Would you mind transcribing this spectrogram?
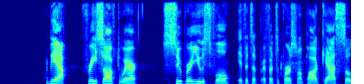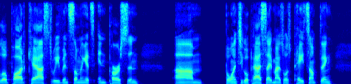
yeah, free software, super useful if it's a if it's a personal podcast, solo podcast, or even something that's in person. Um, but once you go past that, you might as well pay something.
